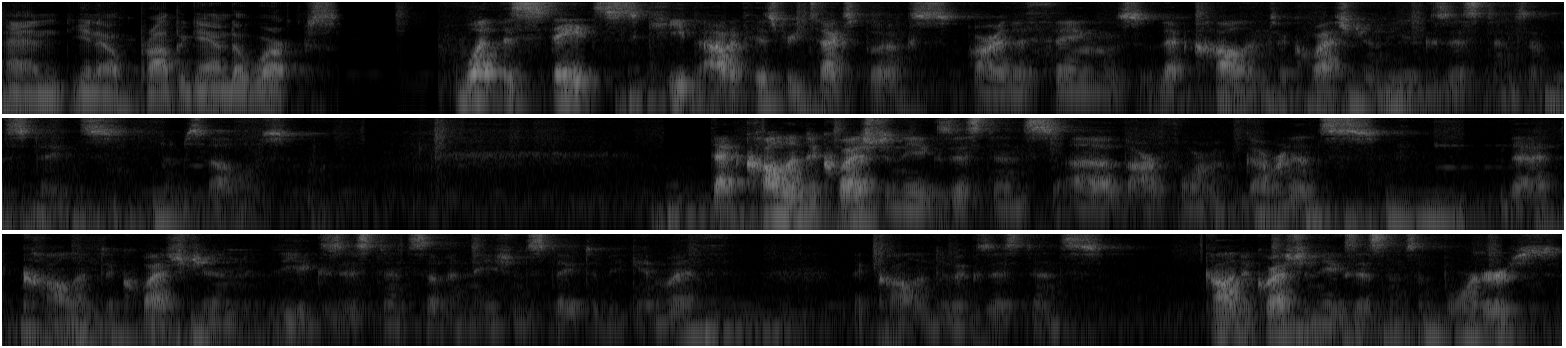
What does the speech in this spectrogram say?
And you know propaganda works. What the states keep out of history textbooks are the things that call into question the existence of the states themselves. That call into question the existence of our form of governance, that call into question the existence of a nation state to begin with, that call into existence, call into question the existence of borders,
